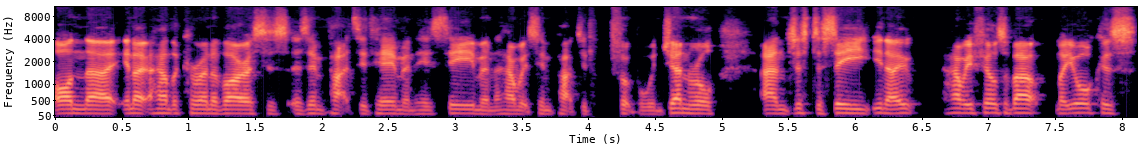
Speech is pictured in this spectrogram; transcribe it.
on, uh, you know, how the coronavirus has, has, impacted him and his team and how it's impacted football in general. And just to see, you know, how he feels about Mallorca's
